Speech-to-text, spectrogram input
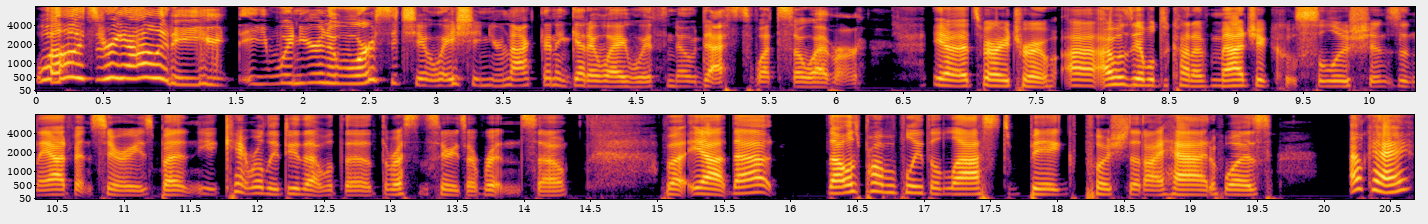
Well, it's reality. You, when you're in a war situation, you're not going to get away with no deaths whatsoever. Yeah, it's very true. Uh, I was able to kind of magic solutions in the Advent series, but you can't really do that with the the rest of the series I've written. So, but yeah, that that was probably the last big push that I had was okay.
